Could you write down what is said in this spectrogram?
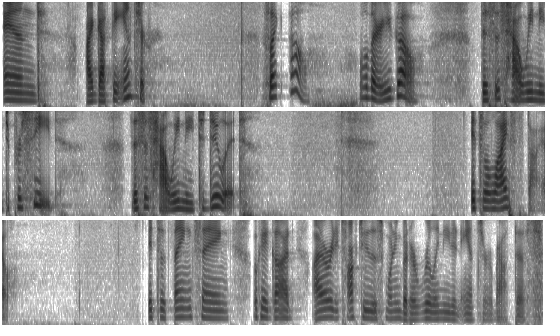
and I got the answer. It's like, oh, well, there you go. This is how we need to proceed. This is how we need to do it. It's a lifestyle. It's a thing saying, okay, God, I already talked to you this morning, but I really need an answer about this.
